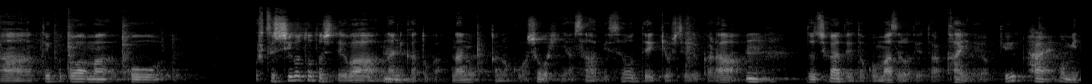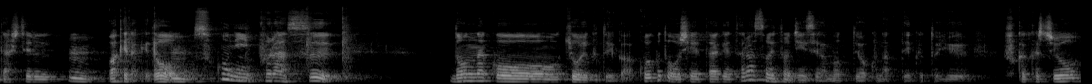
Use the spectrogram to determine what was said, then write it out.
ああっていうことはまあこう普通仕事としては何かとか、何かのこう商品やサービスを提供してるから、うん。どっちかというとこうマズローで言ったら解の欲求はい。を満たしてるうん。わけだけど、うん。そこにプラスどんなこう教育というかこういうことを教えてあげたらその人の人生がもっと良くなっていくという付加価値を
